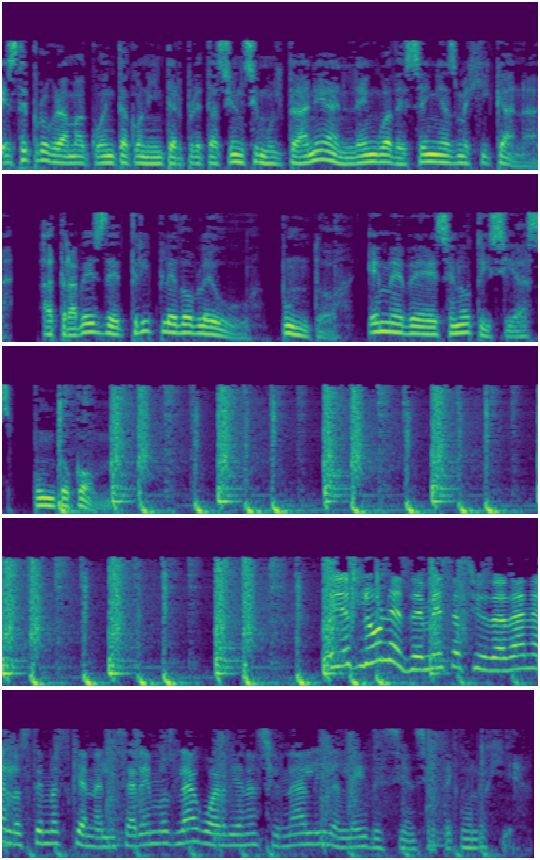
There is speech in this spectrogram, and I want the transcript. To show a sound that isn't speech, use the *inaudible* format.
Este programa cuenta con interpretación simultánea en lengua de señas mexicana a través de www.mbsnoticias.com. Hoy es lunes de Mesa Ciudadana, los temas que analizaremos la Guardia Nacional y la Ley de Ciencia y Tecnología.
